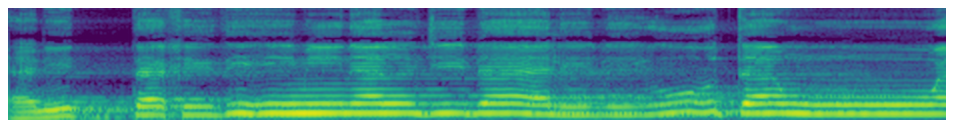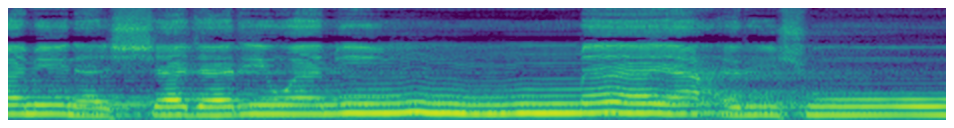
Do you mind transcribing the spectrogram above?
أن اتخذي من الجبال بيوتا ومن الشجر ومما يعرشون.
